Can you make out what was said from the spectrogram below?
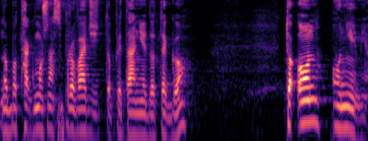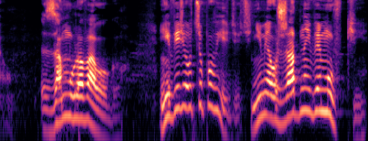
no bo tak można sprowadzić to pytanie do tego, to on oniemiał. Zamurowało go. Nie wiedział, co powiedzieć. Nie miał żadnej wymówki.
